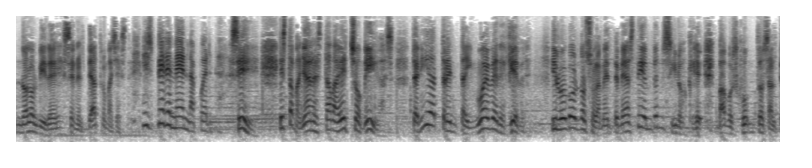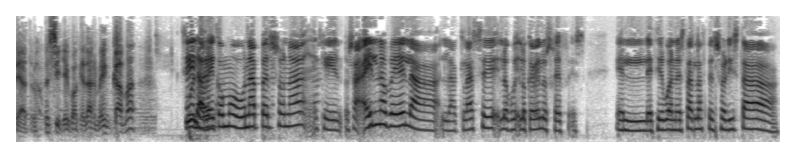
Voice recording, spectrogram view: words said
no lo olvide, es en el Teatro Majestic. Espéreme en la puerta. Sí, esta mañana estaba hecho migas. Tenía 39 de fiebre. Y luego no solamente me ascienden, sino que vamos juntos al teatro. Si llego a quedarme en cama, Sí, Bueno, la ve como una persona que, o sea, él no ve la, la clase, lo, lo que ven los jefes. El decir, bueno, esta es la ascensorista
